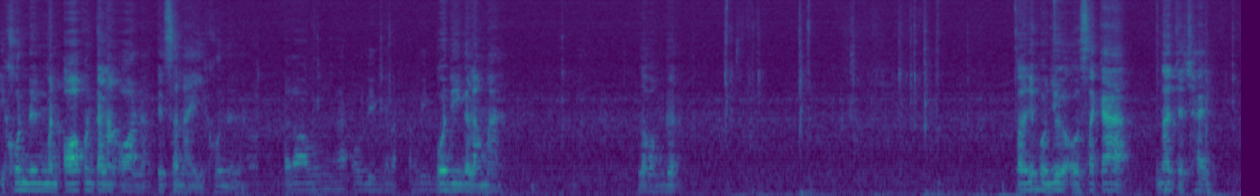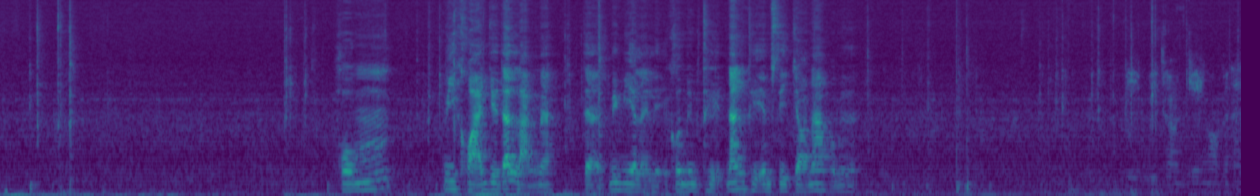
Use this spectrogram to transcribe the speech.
อีกคนนึงมันออฟมันกำลังออนอะเป็นสไนอีกคนนึงอะเดี๋ยวรอมึงฮะโอดินกำลังวิ่งโอดีนกำลังมา ระวังด้วย ตอนนี้ผมอยู่กับโอซาก้า น่าจะใช่ ผมมีขวานอยู่ด้านหลังนะ แต่ไม่มีอะไรเลยอีกคนนึงถือนั่งถือ MC จอหน้าผมเลยมีมีทางเกงออกก็ได้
